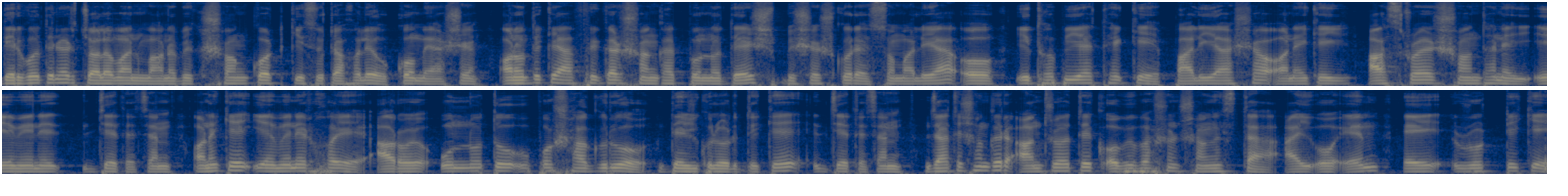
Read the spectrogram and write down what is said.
দীর্ঘদিনের চলমান মানবিক সংকট কিছুটা হলেও কমে আসে। অন্যদিকে আফ্রিকার সংঘাতপূর্ণ দেশ, বিশেষ করে সোমালিয়া ও ইথোপিয়া থেকে পালিয়ে আসা অনেকেই আশ্রয়ের সন্ধানে ইয়েমেনে যেতে চান। অনেকে ইয়েমেনের হয়ে আরও উন্নত উপসাগরীয় দেশগুলোর দিকে যেতে চান। জাতিসংঘের আন্তর্জাতিক অভিবাসন সংস্থা আইওএম এই রুটটিকে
